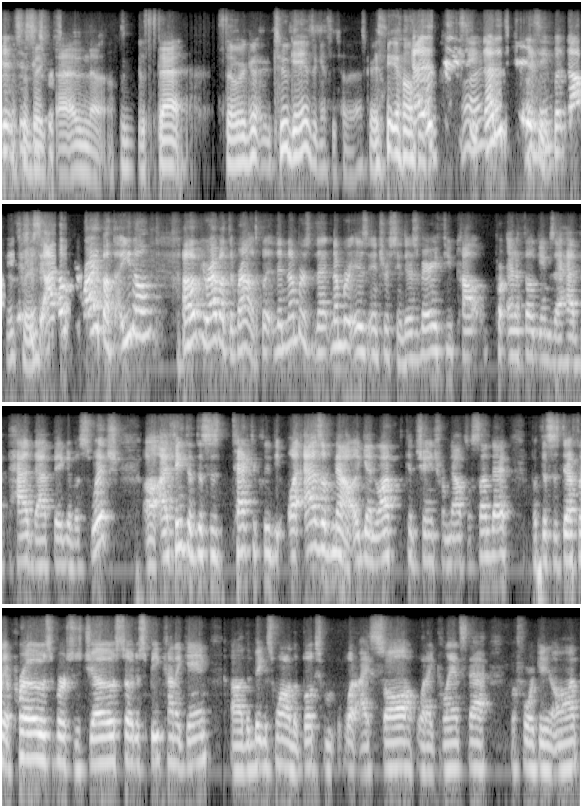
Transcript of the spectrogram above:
That's a big, I don't know. Good stat. So we're going two games against each other. That's crazy. that is crazy. Right. That is crazy. But not interesting. I hope you're right about that. You know, I hope you're right about the Browns. But the numbers, that number is interesting. There's very few NFL games that have had that big of a switch. Uh, I think that this is technically the as of now. Again, a lot can change from now till Sunday, but this is definitely a pros versus Joe, so to speak, kind of game. Uh, the biggest one on the books from what I saw, what I glanced at before getting on.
